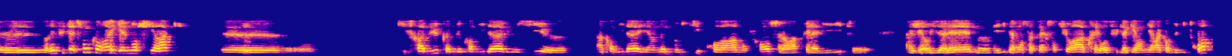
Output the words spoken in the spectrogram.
euh, réputation qu'aura également Chirac, euh, qui sera vu comme le candidat, lui aussi, euh, un candidat et un homme politique pro-arabe en France. Alors après la visite à Jérusalem, évidemment ça s'accentuera après le refus de la guerre en Irak en 2003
